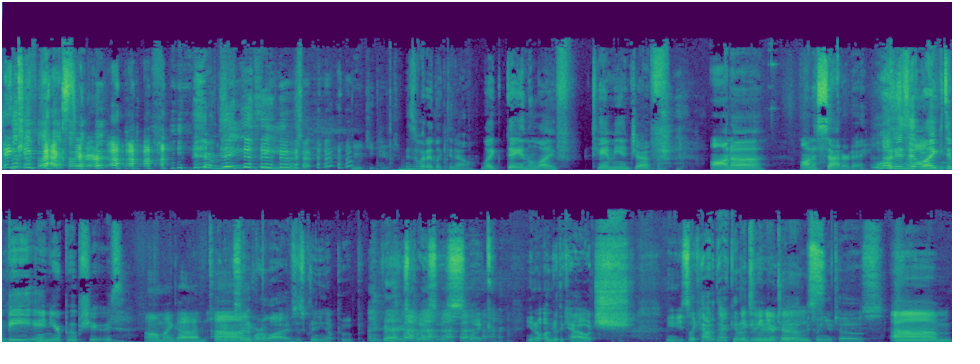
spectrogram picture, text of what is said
and keep Baxter. you're amazing. We keep you. This is what I'd like to know, like day in the life, Tammy and Jeff, on a on a Saturday. What is it like to be in your poop shoes? Oh my god. Twenty percent um, of our lives is cleaning up poop in various places, like you know, under the couch. It's like, how did that get between your toes? Yeah, between your toes. Um,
